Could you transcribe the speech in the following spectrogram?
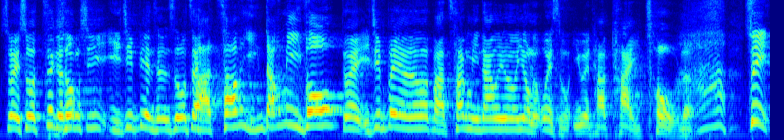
所以说这个东西已经变成说在把苍蝇当蜜蜂。对，已经被人说把苍蝇当蜜蜂用了。为什么？因为它太臭了啊，所以。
